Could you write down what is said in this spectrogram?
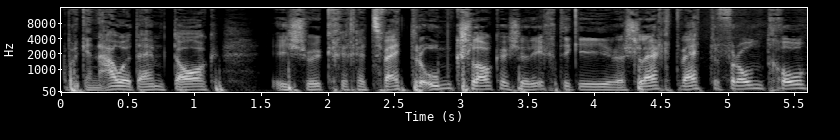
Aber genau an diesem Tag ist wirklich das Wetter umgeschlagen, ist eine richtige schlechte Wetterfront gekommen.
